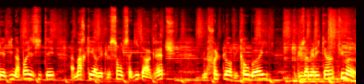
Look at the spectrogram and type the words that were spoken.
Eddy n'a pas hésité à marquer avec le son de sa guitare Gretsch le folklore des cowboys, plus américain, tu meurs.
